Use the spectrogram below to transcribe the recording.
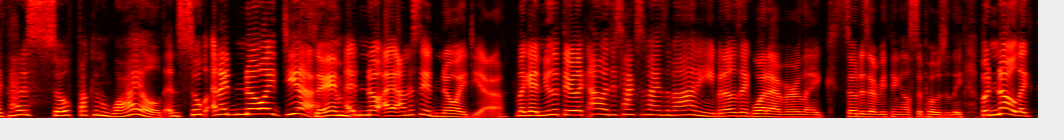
Like that is so fucking wild and so and I had no idea. Same. I had no I honestly had no idea. Like I knew that they were like, oh, it detoxifies the body, but I was like, whatever. Like so does everything else supposedly. But no, like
